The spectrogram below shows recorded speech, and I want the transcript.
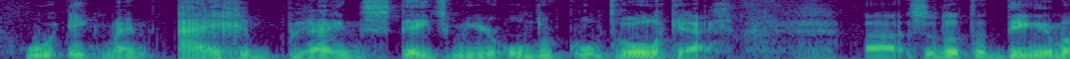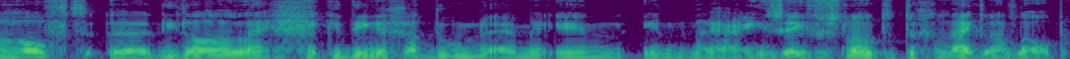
hoe ik mijn eigen brein steeds meer onder controle krijg. Uh, zodat dat ding in mijn hoofd niet allerlei gekke dingen gaat doen en me in, in, nou ja, in zeven sloten tegelijk laat lopen.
